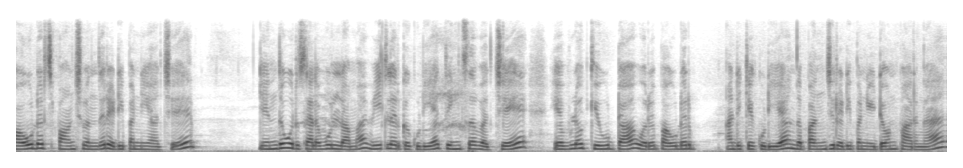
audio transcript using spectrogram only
பவுடர் ஸ்பாஞ்ச் வந்து ரெடி பண்ணியாச்சு. எந்த ஒரு செலவும் இல்லாமல் வீட்டில் இருக்கக்கூடிய திங்ஸை வச்சே எவ்வளோ க்யூட்டாக ஒரு பவுடர் அடிக்கக்கூடிய அந்த பஞ்சு ரெடி பண்ணிட்டோன்னு பாருங்கள்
